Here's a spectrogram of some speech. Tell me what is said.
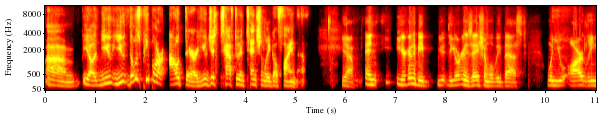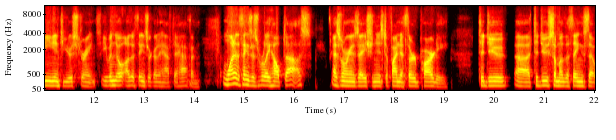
um you know you you those people are out there. You just have to intentionally go find them. Yeah. And you're going to be the organization will be best when you are leaning into your strengths, even though other things are going to have to happen. One of the things that's really helped us as an organization is to find a third party to do uh, to do some of the things that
